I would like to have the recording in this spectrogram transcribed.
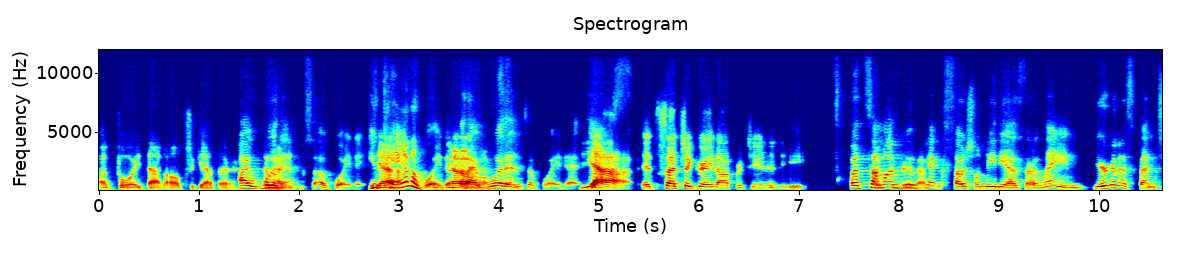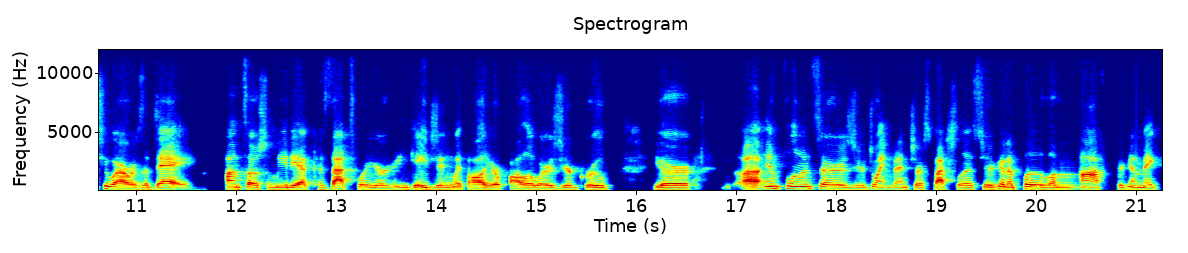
avoid that altogether. I wouldn't avoid it. You Yeah, can avoid it, but I wouldn't avoid it. Yes. Yeah, it's such a great opportunity. But someone who picks social media as their lane, you're going to spend two hours a day on social media because that's where you're engaging with all your followers, your group, your uh, influencers, your joint venture specialists. You're going to pull them off. You're going to make,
